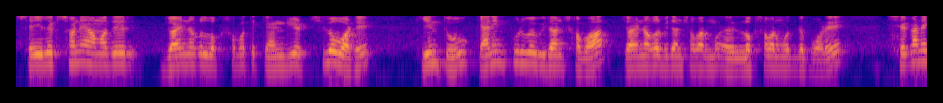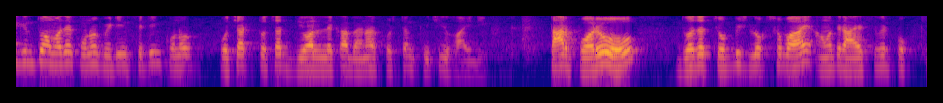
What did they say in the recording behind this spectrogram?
সেই ইলেকশনে আমাদের জয়নগর লোকসভাতে ক্যান্ডিডেট ছিল বটে, কিন্তু ক্যানিং পূর্ব বিধানসভা, জয়নগর বিধানসভার লোকসভার মধ্যে পড়ে, সেখানে কিন্তু আমাদের কোনো মিটিং সিটিং কোনো প্রচার টোচার দেওয়াল লেখা ব্যানার পোস্টার কিছুই হয়নি। তারপরেও দু হাজার চব্বিশ লোকসভায় আমাদের আইএসএফের পক্ষে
